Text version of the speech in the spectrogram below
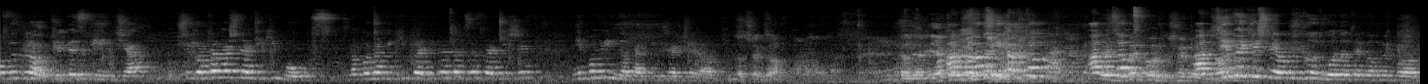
po, wyglądzie te zdjęcia, przygotować na Wikibooks, no bo na Wikipedii na tak zasadzie się nie powinno takich rzeczy robić. Dlaczego? A kto, ci- a kto, a kto, a gdzie będziesz miał źródło do tego wyboru?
